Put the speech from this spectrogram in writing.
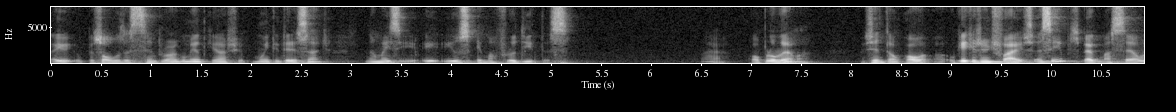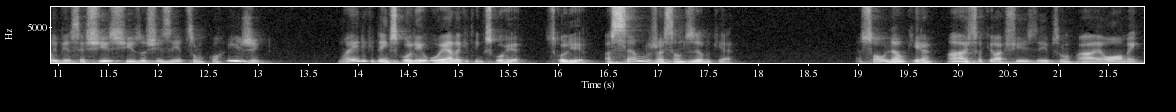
Aí o pessoal usa sempre um argumento que eu acho muito interessante. Não, mas e, e os hermafroditas? Ah, qual o problema? Mas então, qual, o que, que a gente faz? É simples, pega uma célula e vê se é X, X ou XY, corrige. Não é ele que tem que escolher ou ela que tem que escolher. escolher. As células já estão dizendo o que é. É só olhar o que é. Ah, isso aqui ó, XY. Ah, é homem.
